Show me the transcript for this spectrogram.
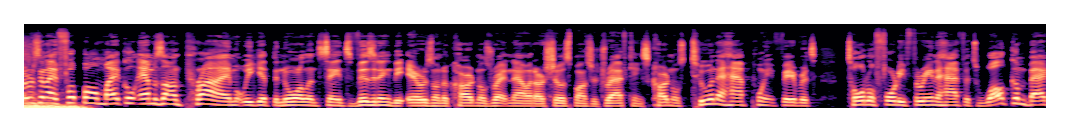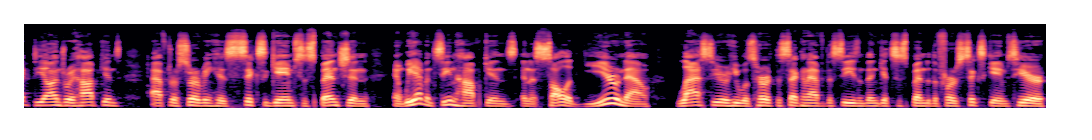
Thursday Night Football, Michael, Amazon Prime. We get the New Orleans Saints visiting the Arizona Cardinals right now at our show sponsor, DraftKings. Cardinals, two and a half point favorites, total 43 and a half. It's welcome back DeAndre Hopkins after serving his six game suspension. And we haven't seen Hopkins in a solid year now. Last year, he was hurt the second half of the season, then gets suspended the first six games here.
